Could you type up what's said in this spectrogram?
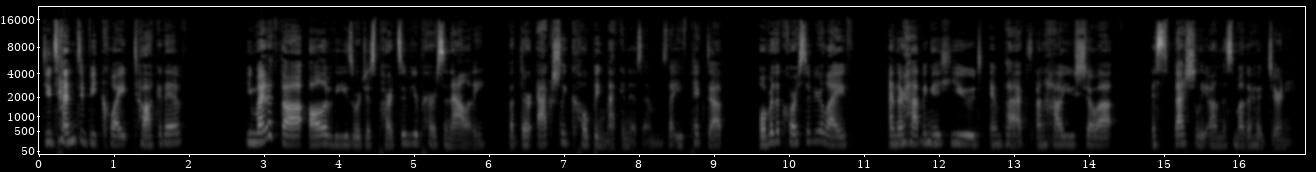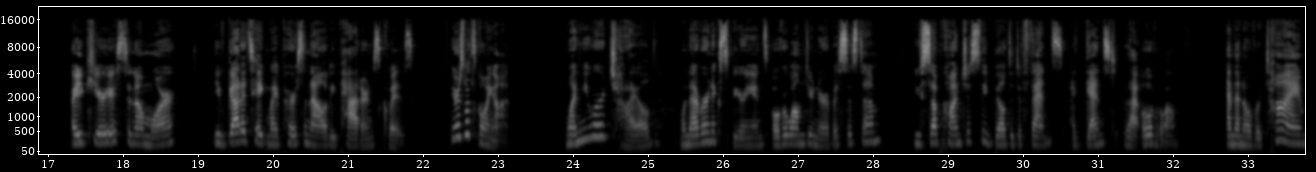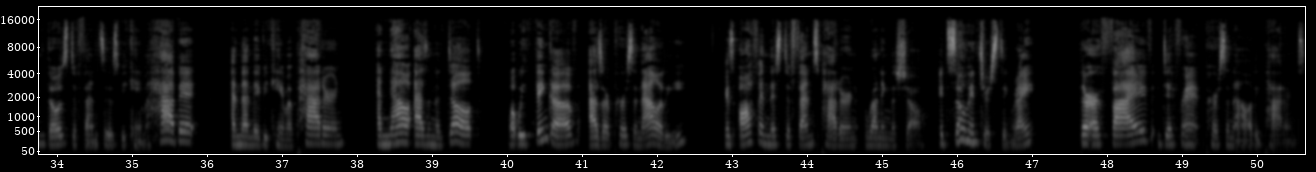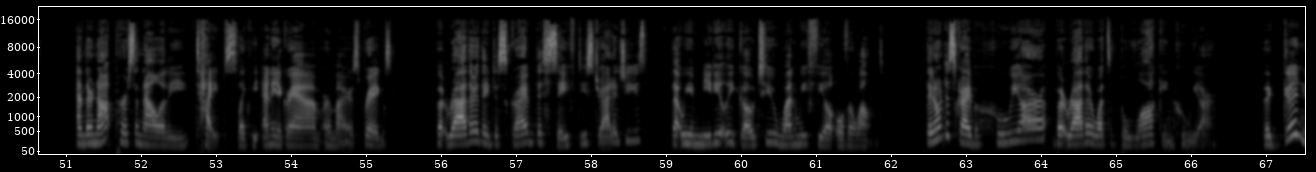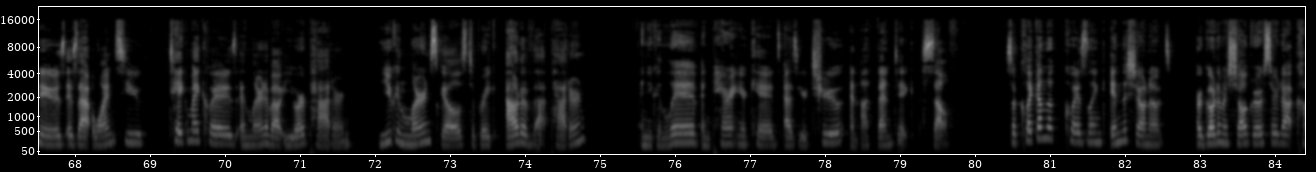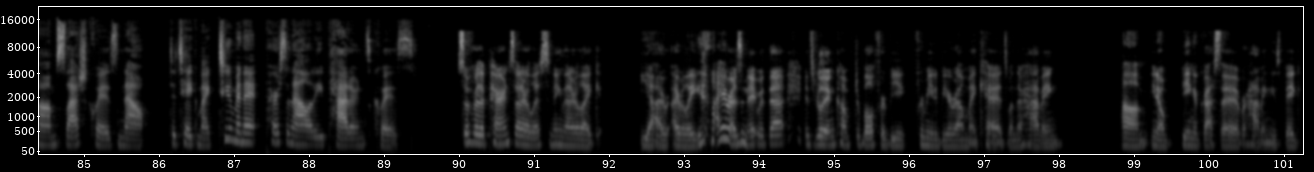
Do you tend to be quite talkative? You might have thought all of these were just parts of your personality, but they're actually coping mechanisms that you've picked up over the course of your life, and they're having a huge impact on how you show up, especially on this motherhood journey. Are you curious to know more? You've got to take my personality patterns quiz. Here's what's going on. When you were a child, whenever an experience overwhelmed your nervous system, you subconsciously built a defense against that overwhelm. And then over time, those defenses became a habit and then they became a pattern and now as an adult, what we think of as our personality is often this defense pattern running the show. It's so interesting, right? There are five different personality patterns and they're not personality types like the Enneagram or Myers Briggs, but rather they describe the safety strategies that we immediately go to when we feel overwhelmed. They don't describe who we are, but rather what's blocking who we are. The good news is that once you take my quiz and learn about your pattern, you can learn skills to break out of that pattern and you can live and parent your kids as your true and authentic self. So click on the quiz link in the show notes or go to michellegrosser.com slash quiz now to take my two minute personality patterns quiz. So for the parents that are listening that are like, yeah, I, I really, I resonate with that. It's really uncomfortable for be, for me to be around my kids when they're having, um, you know, being aggressive or having these big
